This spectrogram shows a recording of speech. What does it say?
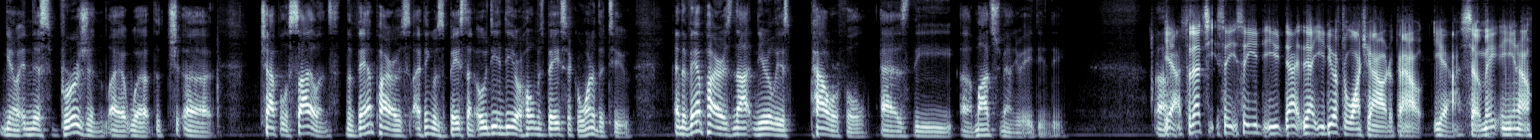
you know, in this version, uh, well, the ch- uh, Chapel of Silence, the vampire is I think it was based on OD&D or Holmes Basic or one of the two, and the vampire is not nearly as powerful as the uh, Monster Manual AD&D. Uh, yeah, so that's so so you you that, that you do have to watch out about. Yeah, so you know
